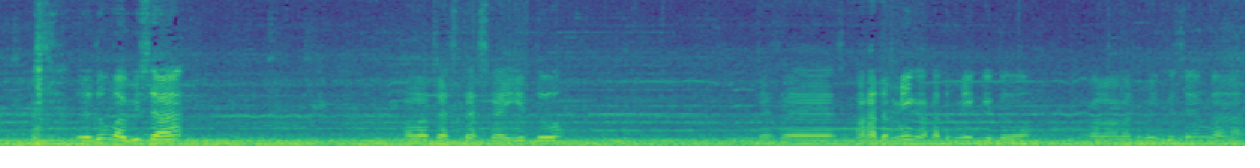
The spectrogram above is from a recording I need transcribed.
saya tuh nggak bisa. Kalau tes tes kayak gitu tes tes akademik akademik gitu. Kalau akademik itu saya nggak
